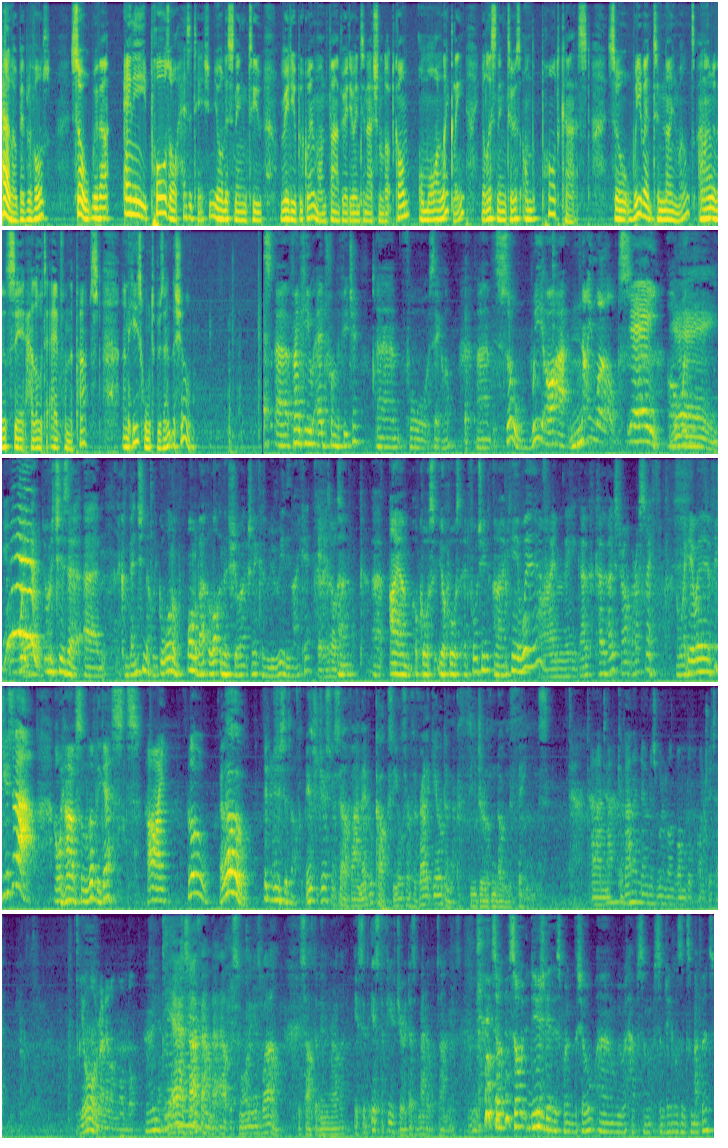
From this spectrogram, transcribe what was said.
Hello, Biblivores. So, without any pause or hesitation, you're listening to Radio Bookworm on fabradiointernational.com, or more likely, you're listening to us on the podcast. So, we went to Nine Worlds, and I'm going to say hello to Ed from the past, and he's going to present the show. Yes, uh, thank you, Ed from the future, um, for saying hello. Um, so, we are at Nine Worlds. Yay! Oh, Yay! whi- which is a, um, a convention that we go on on about a lot in this show actually because we really like it. It is awesome. Um, uh, I am, of course, your host Ed Fortune, and I'm here with, I'm the co- co-host, Ra- Russ Smith. and we're here with, Producer! and we have some lovely guests. Hi. Hello, Hello! introduce yourself. Introduce myself. I'm Edward Cox, the author of The Relic Guild and the Cathedral of Known Things. And I'm Matt Kavanagh, known as Runalong Womble on Twitter. You're Runalong Womble. And, Yes, I found that out this morning as well. This afternoon, rather. It's, it's the future, it doesn't matter what time it is. so, so usually at this point of the show, um, we would have some, some jingles and some adverts.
